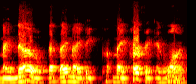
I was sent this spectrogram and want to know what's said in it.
may know that they may be made perfect in one,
